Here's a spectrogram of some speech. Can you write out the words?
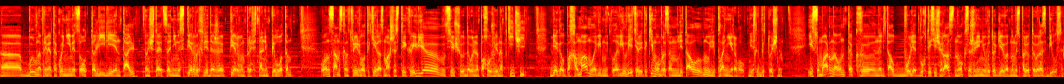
Э, был, например, такой немец Отто Лилиенталь. Он считается одним из первых или даже первым профессиональным пилотом. Он сам сконструировал такие размашистые крылья, все еще довольно похожие на птичьи. Бегал по холмам, ловил, ловил ветер и таким образом летал, ну или планировал, если быть точным. И суммарно он так э, налетал более двух тысяч раз, но, к сожалению, в итоге в одном из полетов разбился.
